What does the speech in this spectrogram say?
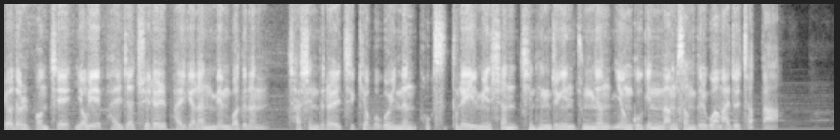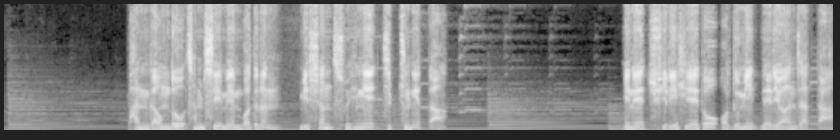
여덟 번째 여우의 발자취를 발견한 멤버들은 자신들을 지켜보고 있는 폭스트레일 미션 진행 중인 중년 영국인 남성들과 마주쳤다. 반가움도 잠시 멤버들은 미션 수행에 집중했다. 이내 취리히에도 어둠이 내려앉았다.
